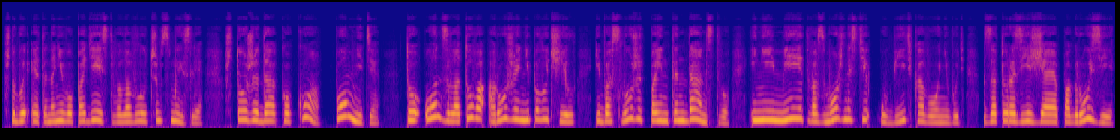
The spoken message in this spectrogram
чтобы это на него подействовало в лучшем смысле. Что же до Коко, помните? то он золотого оружия не получил, ибо служит по интенданству и не имеет возможности убить кого-нибудь, зато, разъезжая по Грузии,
